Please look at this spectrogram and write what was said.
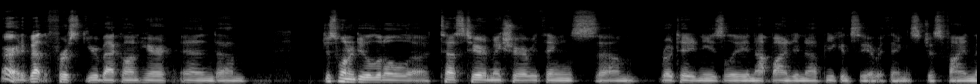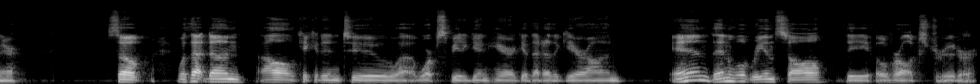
All right, I've got the first gear back on here and um, just want to do a little uh, test here and make sure everything's um, rotating easily, not binding up. You can see everything's just fine there. So with that done, I'll kick it into uh, warp speed again here, get that other gear on, and then we'll reinstall the overall extruder.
